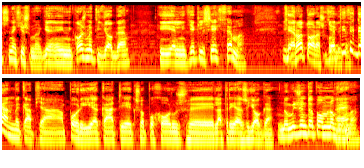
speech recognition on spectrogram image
συνεχίσουμε. Γενικώς με τη γιόγκα, η ελληνική εκκλησία έχει θέμα. Καιρό τώρα ασχολείται. Γιατί δεν κάνουμε κάποια πορεία, κάτι έξω από χώρους ε, λατρείας γιόγκα; Νομίζω είναι το επόμενο βήμα.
